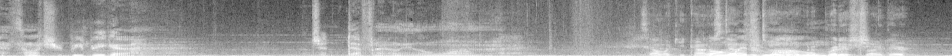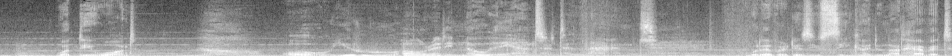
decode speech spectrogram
I thought you'd be bigger. But you're definitely the one. Sound like he kind of stepped into a little bit of British right there. What do you want? Oh, you already know the answer to that. Whatever it is you seek, I do not have it.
